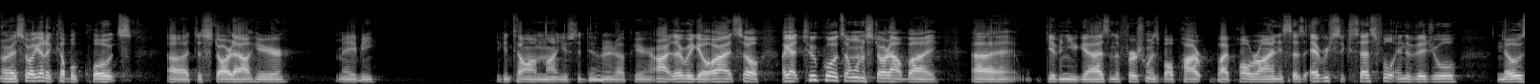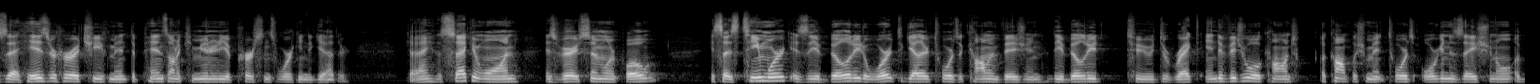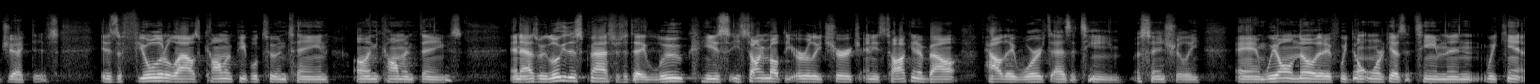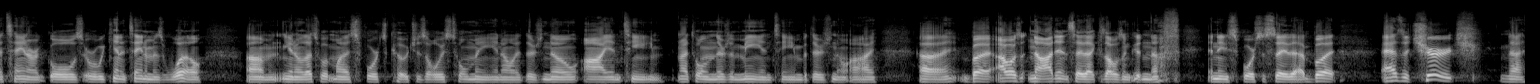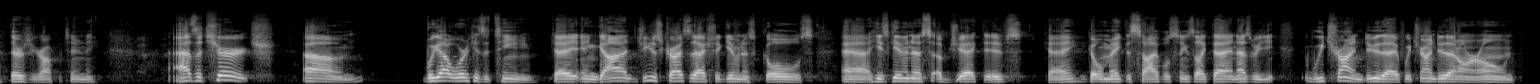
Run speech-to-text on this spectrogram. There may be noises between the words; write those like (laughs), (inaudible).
All right, so I got a couple quotes uh, to start out here, maybe. You can tell I'm not used to doing it up here. All right, there we go. All right, so I got two quotes I want to start out by uh, giving you guys. And the first one is by, Paul Ryan. It says, Every successful individual knows that his or her achievement depends on a community of persons working together. Okay, the second one is a very similar quote. He says, Teamwork is the ability to work together towards a common vision, the ability to direct individual accomplishment towards organizational objectives. It is a fuel that allows common people to attain uncommon things. And as we look at this passage today, Luke, he's, he's talking about the early church and he's talking about how they worked as a team, essentially. And we all know that if we don't work as a team, then we can't attain our goals or we can't attain them as well. Um, you know, that's what my sports coach has always told me. You know, there's no I in team. And I told him there's a me in team, but there's no I. Uh, but I wasn't, no, I didn't say that because I wasn't good enough (laughs) in any sports to say that. But as a church, nah, there's your opportunity. As a church, um, we got to work as a team, okay? And God, Jesus Christ has actually given us goals. Uh, he's given us objectives, okay? Go make disciples, things like that. And as we we try and do that, if we try and do that on our own,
